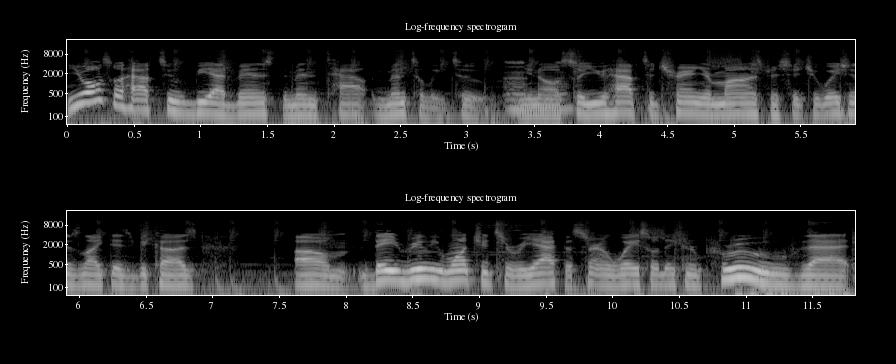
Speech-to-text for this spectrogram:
you also have to be advanced mental mentally too you know? Mhm. so you have to train your minds for situations like this because um, they really want you to react a certain way so they can prove that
